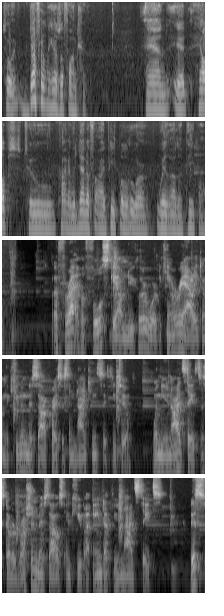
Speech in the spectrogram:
So it definitely has a function. And it helps to kind of identify people who are with other people. The threat of a full scale nuclear war became a reality during the Cuban Missile Crisis in 1962, when the United States discovered Russian missiles in Cuba aimed at the United States. This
